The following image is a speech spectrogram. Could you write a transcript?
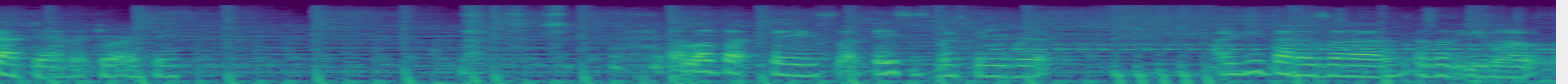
God damn it, Dorothy. I love that face. That face is my favorite. I need that as a as an emote.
